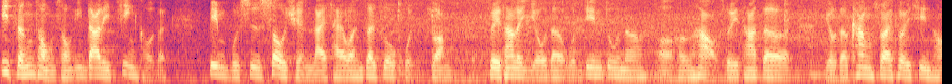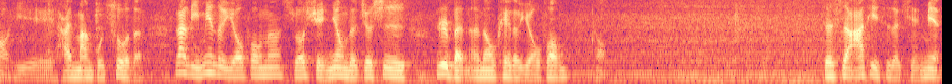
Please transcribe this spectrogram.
一整桶从意大利进口的，并不是授权来台湾在做混装，所以它的油的稳定度呢呃很好，所以它的。有的抗衰退性哈也还蛮不错的。那里面的油封呢，所选用的就是日本 NOK 的油封。好，这是 Artis 的前面，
